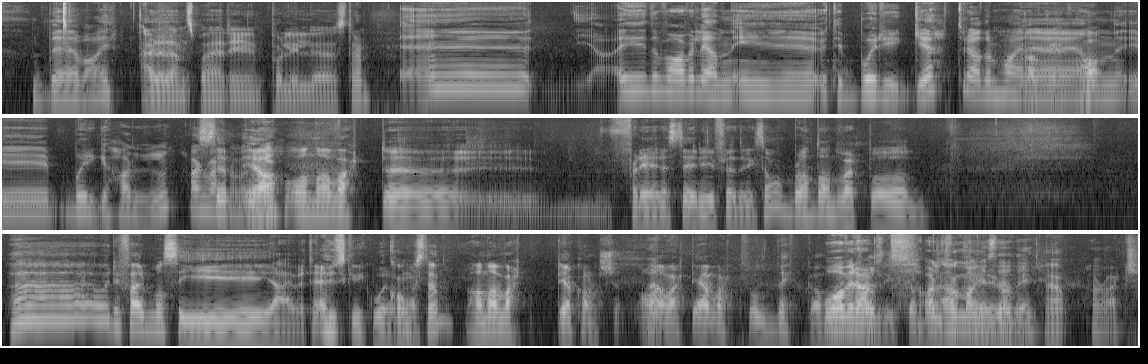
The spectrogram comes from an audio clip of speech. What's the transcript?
det var. Er det den som er i, på Lillestrøm? Eh, ja, det var vel en i, ute i Borge, tror jeg de har okay. en en i Borgehallen. Har vært Stem- ja, og han har vært øh, flere steder i Fredrikstad. Blant annet vært på Eh, Jeg var i ferd med å si Jeg vet jeg husker ikke hvor. Kongsten? Han har vært Ja, kanskje. Han har vært, jeg har i hvert fall dekka Overalt. Altfor Alt for mange steder Ja. har det vært.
